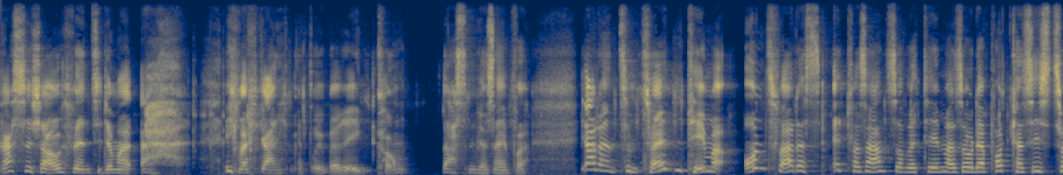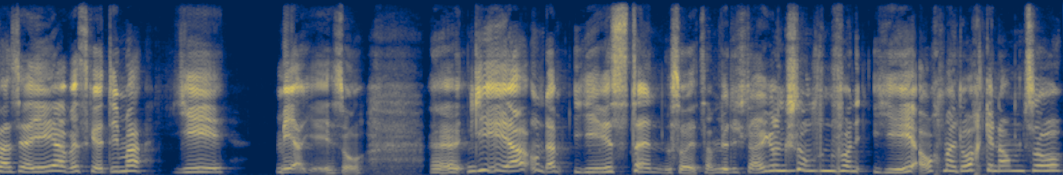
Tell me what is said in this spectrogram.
rasse ich aus, wenn sie da mal, ah, ich möchte gar nicht mehr drüber reden, komm, lassen wir es einfach. Ja, dann zum zweiten Thema, und zwar das etwas ernstere Thema, so, der Podcast ist zwar sehr je, aber es geht immer je mehr je so. äh, yeah und am jesten. So, jetzt haben wir die Steigerungsstufen von je auch mal durchgenommen, so.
